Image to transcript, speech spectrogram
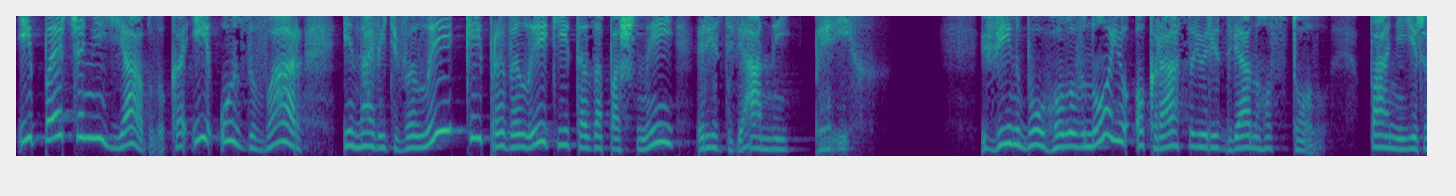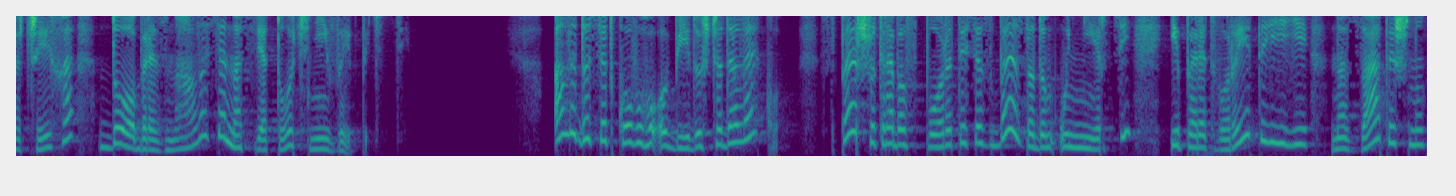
і печені яблука, і узвар, і навіть великий, превеликий та запашний різдвяний пиріг. Він був головною окрасою різдвяного столу. Пані їжачиха добре зналася на святочній випічці. Але до святкового обіду ще далеко. Спершу треба впоратися з безладом у нірці і перетворити її на затишну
